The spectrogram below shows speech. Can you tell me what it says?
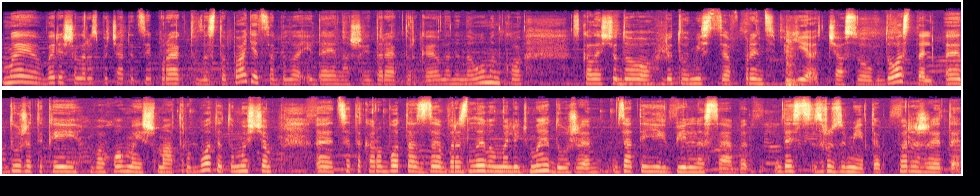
Ми вирішили розпочати цей проект в листопаді. Це була ідея нашої директорки Олени Науменко. Сказали, що до лютого місяця в принципі є часу вдосталь. Е, Дуже такий вагомий шмат роботи, тому що е, це така робота з вразливими людьми. Дуже взяти їх біль на себе, десь зрозуміти, пережити.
